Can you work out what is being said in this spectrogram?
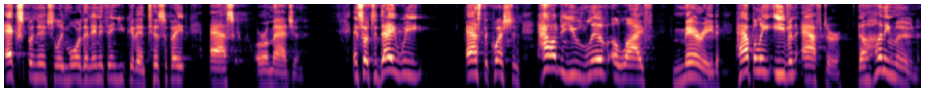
exponentially more than anything you could anticipate, ask, or imagine. And so today we ask the question how do you live a life married happily even after the honeymoon?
